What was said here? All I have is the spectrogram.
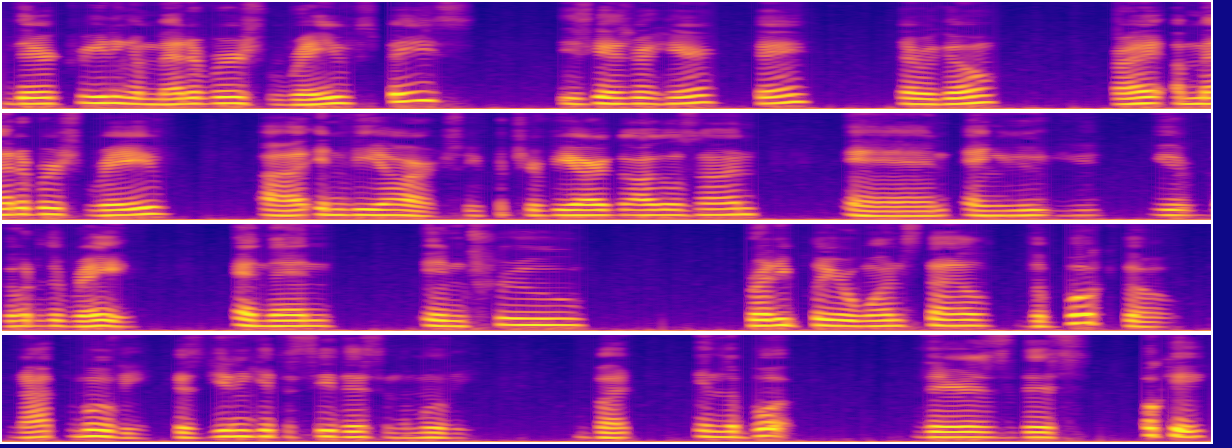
They're creating a metaverse rave space. These guys right here. Okay, there we go All right, A metaverse rave uh, in VR. So you put your VR goggles on, and and you you you go to the rave, and then in true Ready Player One style, the book though, not the movie, because you didn't get to see this in the movie, but in the book, there's this. Okay,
